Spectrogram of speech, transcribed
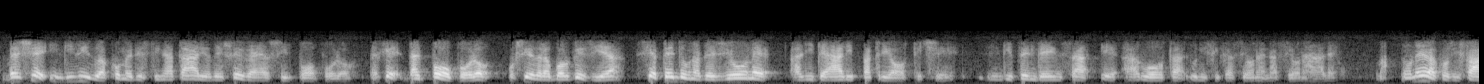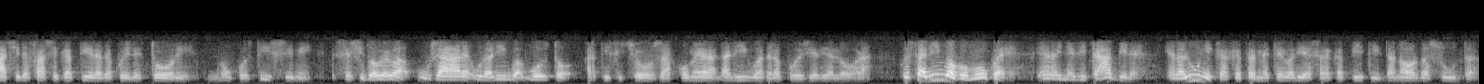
Berger individua come destinatario dei suoi versi il popolo, perché dal popolo, ossia dalla borghesia, si attende un'adesione agli ideali patriottici l'indipendenza e a ruota l'unificazione nazionale. Ma non era così facile farsi capire da quei lettori non coltissimi se si doveva usare una lingua molto artificiosa come era la lingua della poesia di allora. Questa lingua comunque era inevitabile, era l'unica che permetteva di essere capiti da nord a sud,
